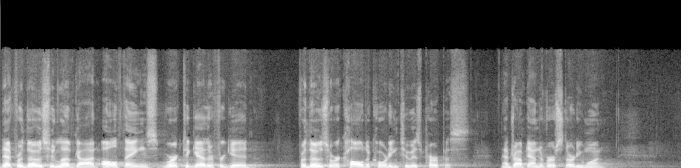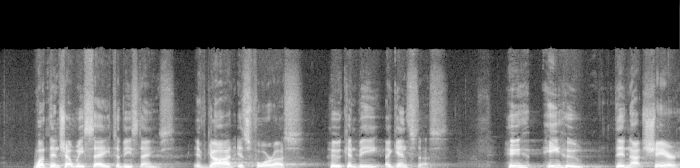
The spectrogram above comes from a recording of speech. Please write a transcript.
that for those who love God, all things work together for good for those who are called according to his purpose. Now drop down to verse 31. What then shall we say to these things? If God is for us, who can be against us? He, he who did not share,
